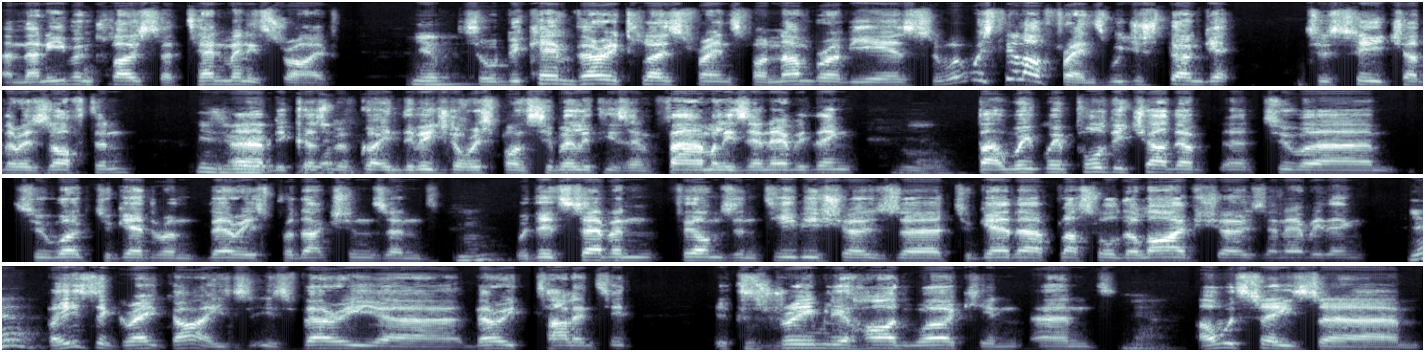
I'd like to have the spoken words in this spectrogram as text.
and then even closer, 10 minutes drive. Yep. So we became very close friends for a number of years. So we still are friends. We just don't get to see each other as often uh, because we've got individual responsibilities and families and everything. Yeah. But we, we pulled each other uh, to um, to work together on various productions, and mm-hmm. we did seven films and TV shows uh, together, plus all the live shows and everything. Yeah. But he's a great guy. He's, he's very uh, very talented extremely hardworking, and yeah. I would say he's um,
